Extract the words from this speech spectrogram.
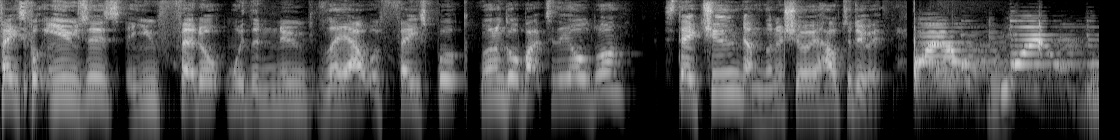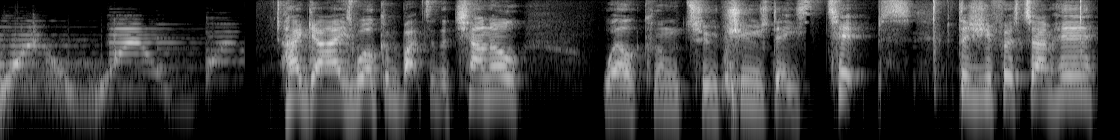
Facebook users, are you fed up with the new layout of Facebook? You want to go back to the old one? Stay tuned, I'm going to show you how to do it. Hi guys, welcome back to the channel. Welcome to Tuesday's tips. If this is your first time here,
